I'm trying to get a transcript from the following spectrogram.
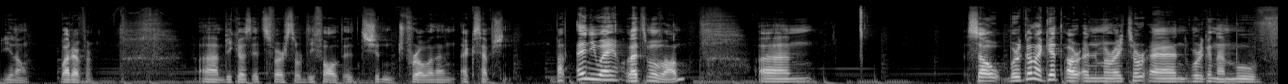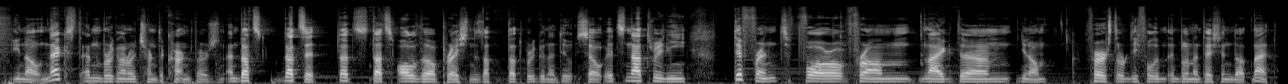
you know, whatever. Uh, because it's first or default, it shouldn't throw an exception. But anyway, let's move on. Um, so we're gonna get our enumerator and we're gonna move, you know, next and we're gonna return the current version. And that's that's it. That's that's all the operations that, that we're gonna do. So it's not really different for from like the um, you know first or default implementation.net.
